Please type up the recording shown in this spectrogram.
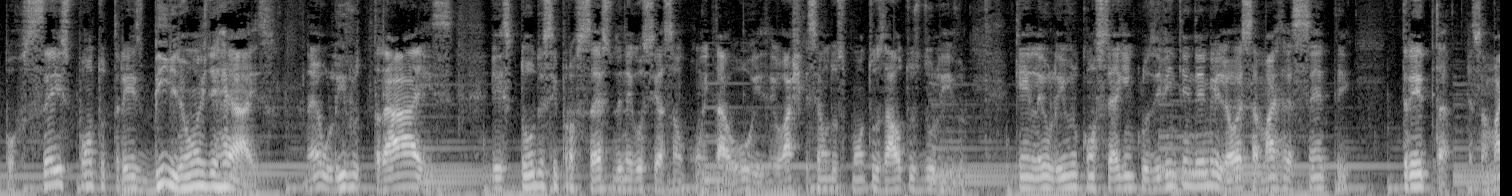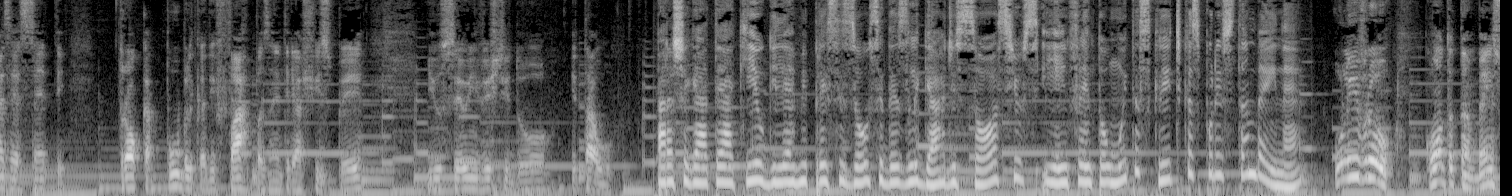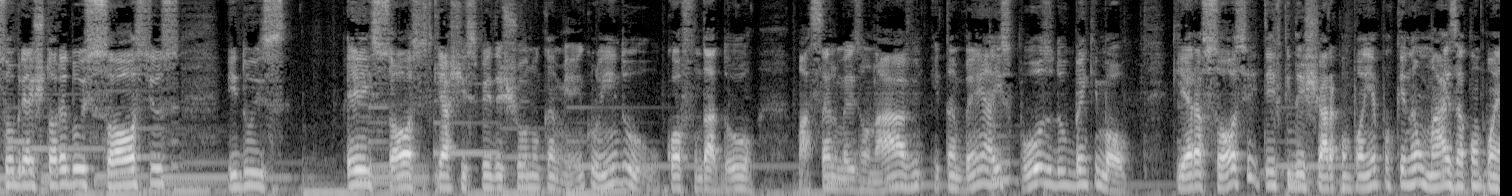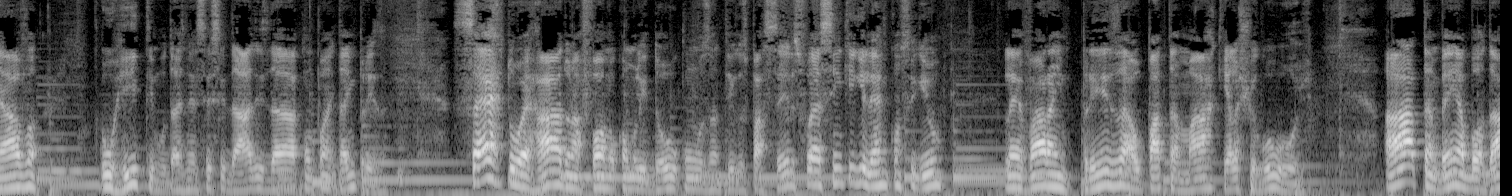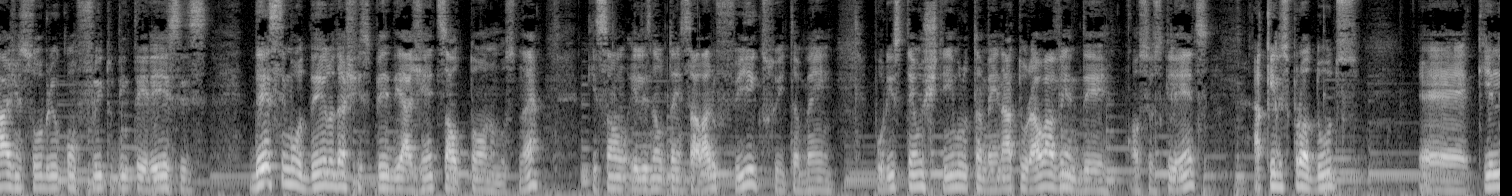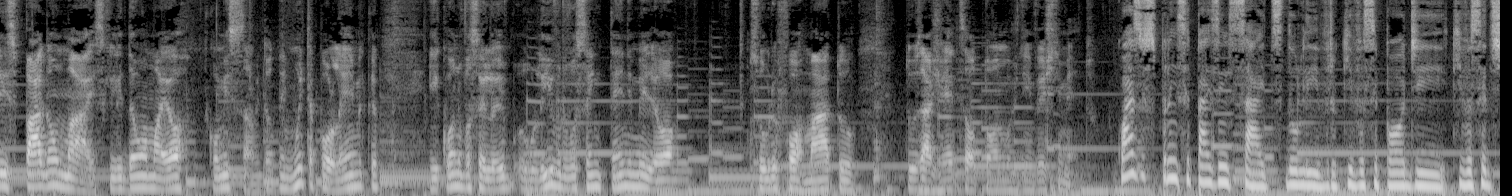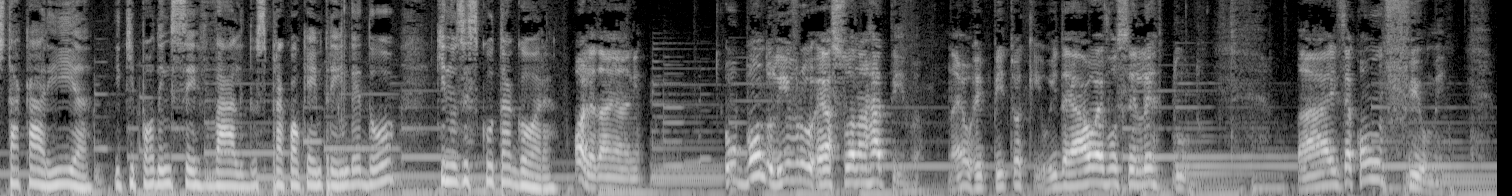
por 6,3 bilhões de reais. Né? O livro traz esse, todo esse processo de negociação com o Itaú e eu acho que esse é um dos pontos altos do livro. Quem lê o livro consegue inclusive entender melhor essa mais recente treta, essa mais recente troca pública de farpas entre a XP e o seu investidor Itaú. Para chegar até aqui, o Guilherme precisou se desligar de sócios e enfrentou muitas críticas por isso também, né? O livro conta também sobre a história dos sócios e dos ex-sócios que a XP deixou no caminho, incluindo o cofundador Marcelo Maisonave e também a esposa do Benquimol que era sócia e teve que deixar a companhia porque não mais acompanhava o ritmo das necessidades da, da empresa. Certo ou errado na forma como lidou com os antigos parceiros, foi assim que Guilherme conseguiu levar a empresa ao patamar que ela chegou hoje. Há também abordagem sobre o conflito de interesses desse modelo da XP de agentes autônomos, né? que são eles não têm salário fixo e também por isso tem um estímulo também natural a vender aos seus clientes aqueles produtos é, que eles pagam mais, que lhe dão uma maior comissão. Então tem muita polêmica e quando você lê o livro você entende melhor sobre o formato dos agentes autônomos de investimento. Quais os principais insights do livro que você pode, que você destacaria e que podem ser válidos para qualquer empreendedor que nos escuta agora? Olha, Daiane, o bom do livro é a sua narrativa. Né? Eu repito aqui, o ideal é você ler tudo, mas é como um filme.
